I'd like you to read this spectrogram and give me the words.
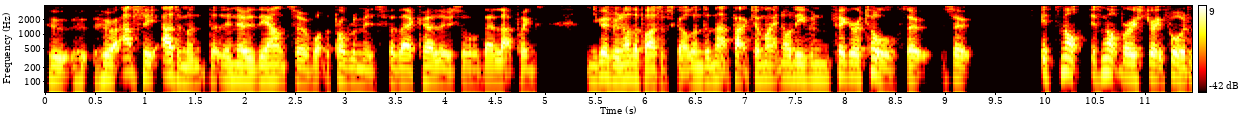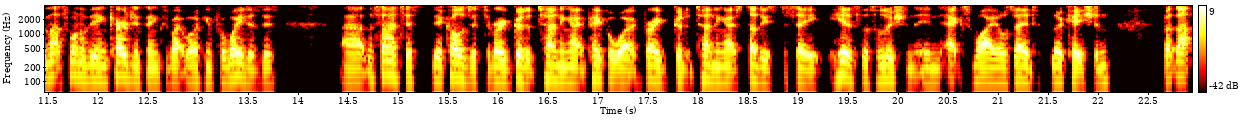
who who are absolutely adamant that they know the answer of what the problem is for their curlews or their lapwings. And you go to another part of Scotland, and that factor might not even figure at all. So so it's not it's not very straightforward, and that's one of the encouraging things about working for waders is. Uh, the scientists, the ecologists are very good at turning out paperwork, very good at turning out studies to say, here's the solution in X, Y, or Z location. But that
